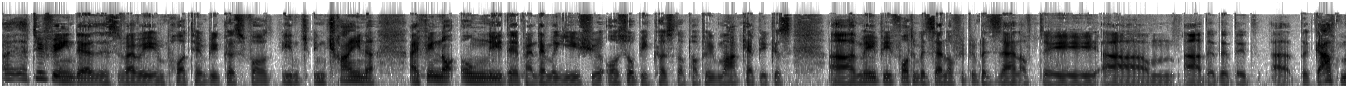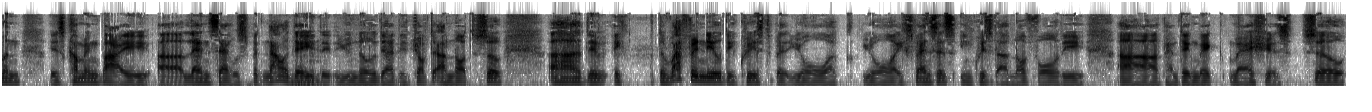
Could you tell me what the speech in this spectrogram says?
I do think that is very important because for in in China, I think not only the pandemic issue, also because the property market, because uh, maybe forty percent or fifty percent of the um, uh, the the the, uh, the, government is coming by uh, land sales, but nowadays mm-hmm. you know that the jobs are not so. Uh, the the revenue decreased, but your your expenses increased a lot for the uh, pandemic measures. So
